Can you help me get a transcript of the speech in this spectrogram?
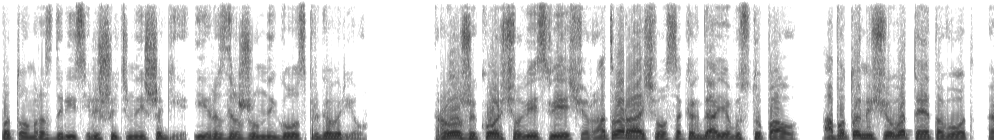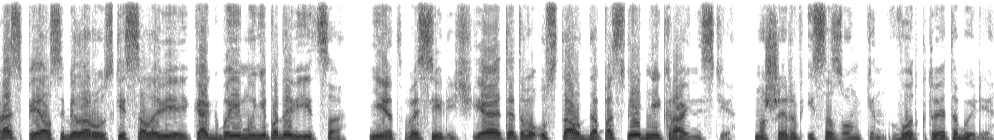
Потом раздались решительные шаги, и раздраженный голос проговорил. «Рожи корчил весь вечер, отворачивался, когда я выступал. А потом еще вот это вот. Распелся белорусский соловей, как бы ему не подавиться. Нет, Василич, я от этого устал до последней крайности. Машеров и Сазонкин, вот кто это были.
